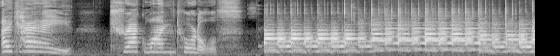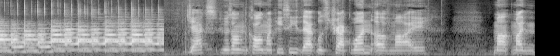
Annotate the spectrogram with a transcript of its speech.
Okay, track one, Turtles. Jax, who was on the call on my PC, that was track one of my my, my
